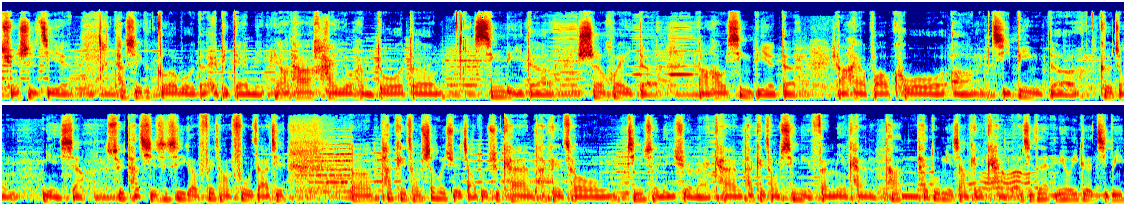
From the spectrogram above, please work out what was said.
全世界，它是一个 global 的 epidemic，然后它含有很多的心理的、社会的，然后性别的，然后还有包括呃疾病的各种面向，所以它其实是一个非常复杂而且。呃，他可以从社会学角度去看，他可以从精神的医学来看，他可以从心理方面看，他太多面向可以看了。而且在没有一个疾病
